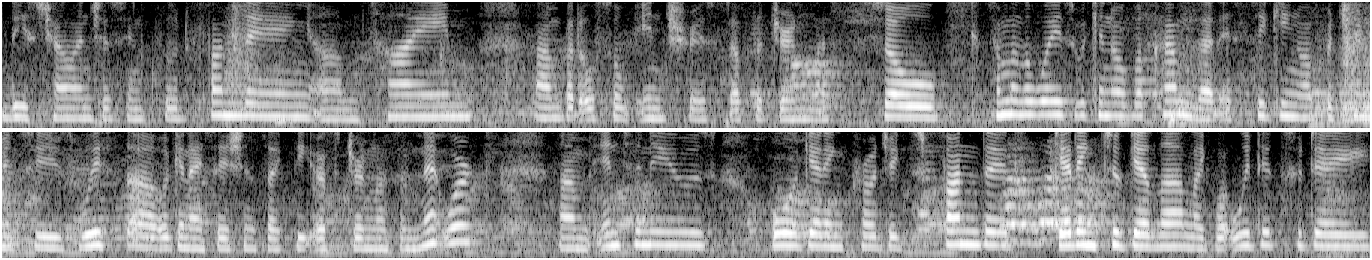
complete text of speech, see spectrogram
These challenges include funding, um, time, um, but also interest of the journalists. So some of the ways we can overcome that is seeking opportunities with uh, organizations like the Earth Journalism Network, um, Internews, or getting projects funded, getting together like what we did today,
